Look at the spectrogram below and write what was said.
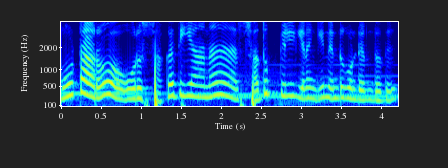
மோட்டாரோ ஒரு சகதியான சதுப்பில் இறங்கி நின்று கொண்டிருந்தது.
